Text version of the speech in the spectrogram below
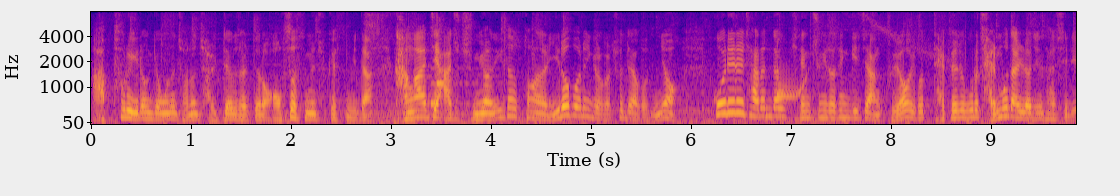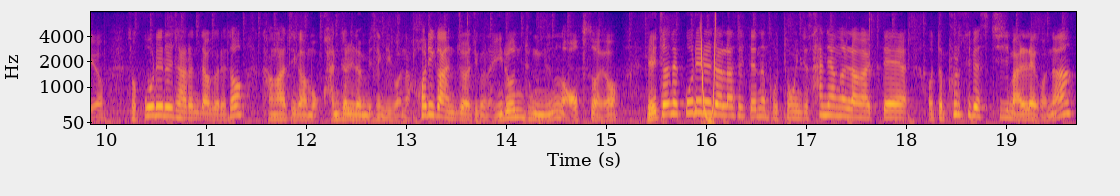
앞으로 이런 경우는 저는 절대로 절대로 없었으면 좋겠습니다. 강아지 아주 중요한 의사소통 하나를 잃어버린 결과를 초래하거든요. 꼬리를 자른다고 기생충이 더 생기지 않고요. 이거 대표적으로 잘못 알려진 사실이에요. 그래서 꼬리를 자른다 그래서 강아지가 뭐 관절염이 생기거나 허리가 안 좋아지거나 이런 종류는 없어요. 예전에 꼬리를 잘랐을 때는 보통 이제 사냥을 나갈 때 어떤 풀숲에서 치지 말래거나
